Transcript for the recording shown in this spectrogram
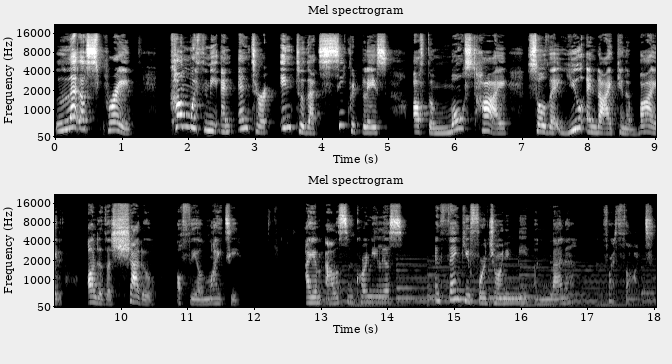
Let us pray Come with me and enter into that secret place of the Most High so that you and I can abide under the shadow of the Almighty. I am Allison Cornelius, and thank you for joining me on Manna for Thought.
